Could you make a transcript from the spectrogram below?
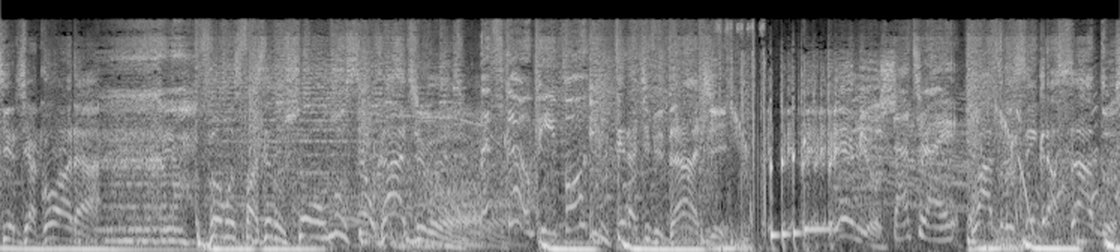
partir de agora, vamos fazer um show no seu rádio. Let's go, people. Interatividade, prêmios, That's right. quadros engraçados,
